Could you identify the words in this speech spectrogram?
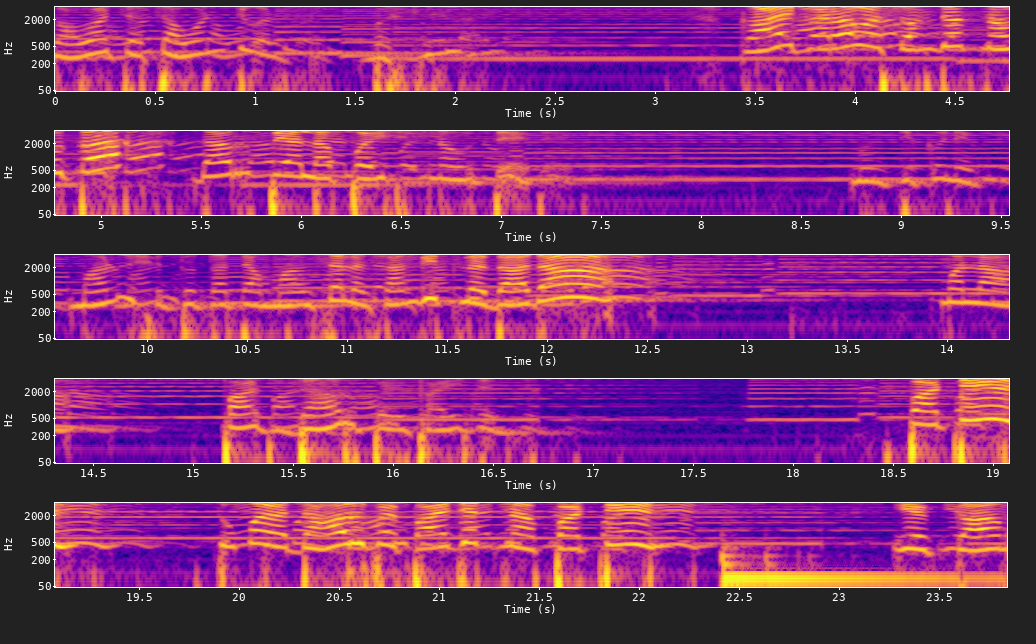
गावाच्या चावंटीवर बसलेला काय करावं समजत नव्हतं. दारू प्यायला पैसे नव्हते. मग तिकडे एक माणूस येत होता. त्या माणसाला सांगितलं दादा मला पाच दहा रुपये पाहिजेत. पाटील तुम्हाला दहा रुपये पाहिजेत ना पाटील? एक काम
